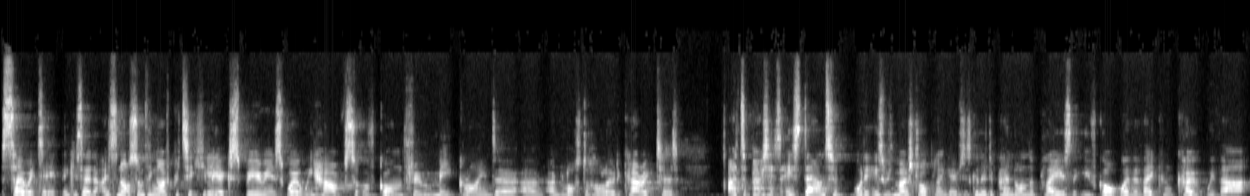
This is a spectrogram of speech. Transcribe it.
so, it, it, like I said, it's not something I've particularly experienced where we have sort of gone through meat grinder and, and lost a whole load of characters. I suppose it's, it's down to what it is with most role playing games. It's going to depend on the players that you've got, whether they can cope with that.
